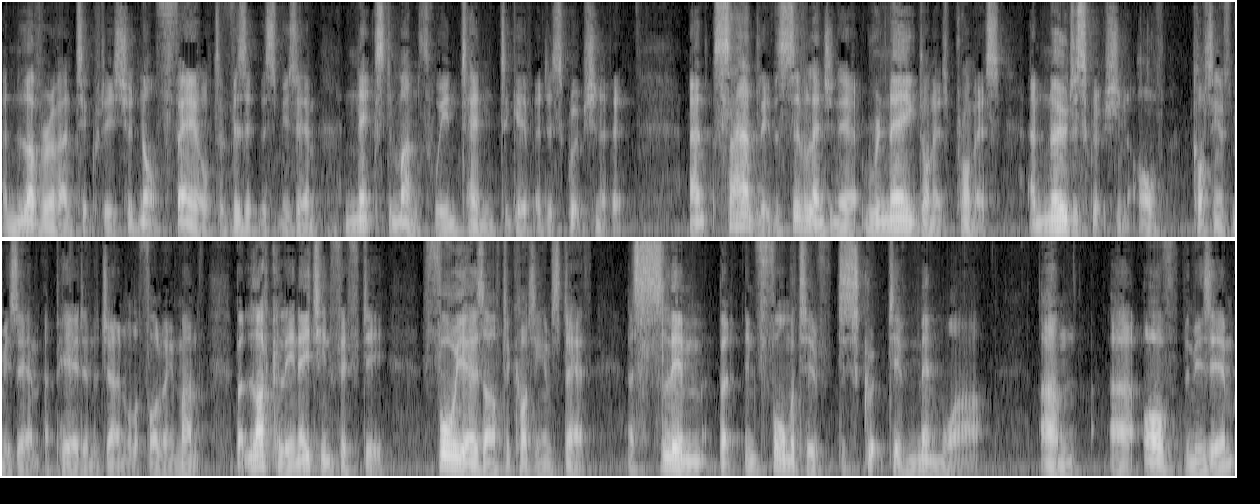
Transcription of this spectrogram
and lover of antiquities should not fail to visit this museum. Next month, we intend to give a description of it. And sadly, the civil engineer reneged on its promise, and no description of Cottingham's museum appeared in the journal the following month. But luckily, in 1850, four years after Cottingham's death, a slim but informative descriptive memoir um, uh, of the Museum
